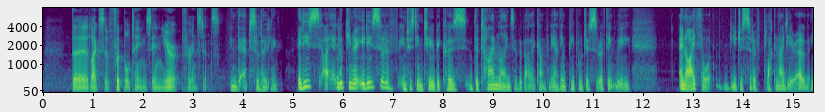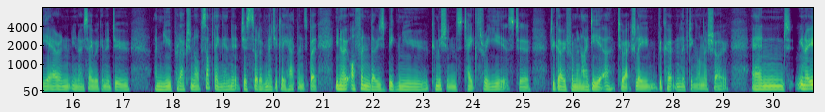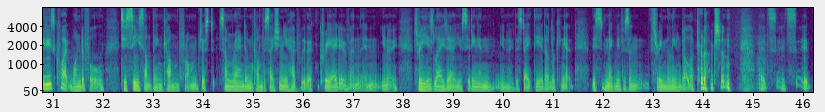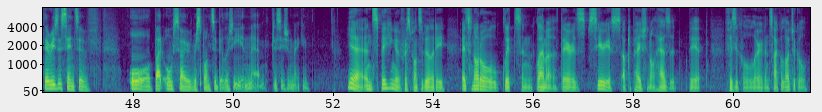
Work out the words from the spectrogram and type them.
the likes of football teams in Europe, for instance. Absolutely. It is, I, look, you know, it is sort of interesting too because the timelines of a ballet company, I think people just sort of think we, and I thought you just sort of pluck an idea out of the air and, you know, say we're going to do a new production of something and it just sort of magically happens. But you know often those big new commissions take 3 years to to go from an idea to actually the curtain lifting on the show. And you know it is quite wonderful to see something come from just some random conversation you have with a creative and then you know 3 years later you're sitting in you know the state theater looking at this magnificent 3 million dollar production. It's it's it, there is a sense of awe, but also responsibility in that decision making. Yeah, and speaking of responsibility, it's not all glitz and glamour. There is serious occupational hazard, be it physical or even psychological,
